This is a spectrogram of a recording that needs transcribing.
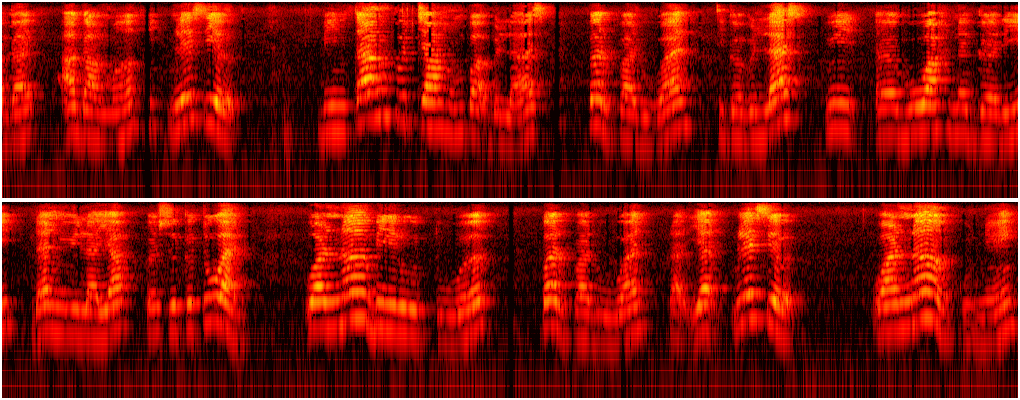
Sebagai agama Malaysia. Bintang pecah 14 Perpaduan 13 wi, uh, Buah negeri dan wilayah persekutuan. Warna biru tua Perpaduan rakyat Malaysia. Warna kuning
